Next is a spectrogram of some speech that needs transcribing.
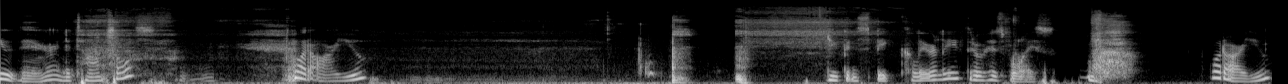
You there in the tonsils? What are you? You can speak clearly through his voice. What are you?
